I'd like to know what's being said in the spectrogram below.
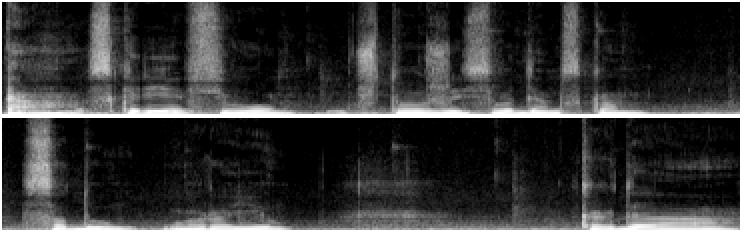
скорее всего, что жизнь в Эдемском саду, в раю, когда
